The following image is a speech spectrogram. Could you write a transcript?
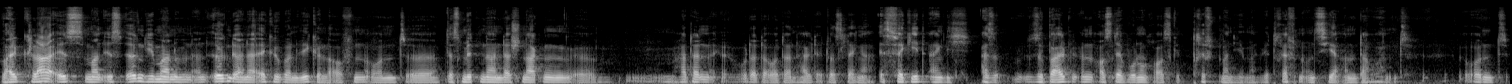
Weil klar ist, man ist irgendjemandem an irgendeiner Ecke über den Weg gelaufen und äh, das Miteinander schnacken äh, hat dann oder dauert dann halt etwas länger. Es vergeht eigentlich, also sobald man aus der Wohnung rausgeht, trifft man jemanden. Wir treffen uns hier andauernd und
